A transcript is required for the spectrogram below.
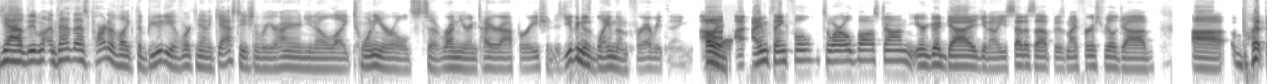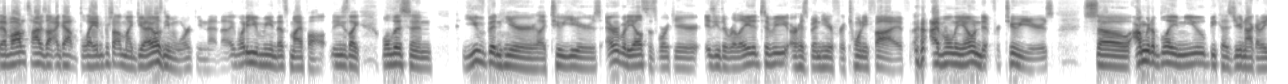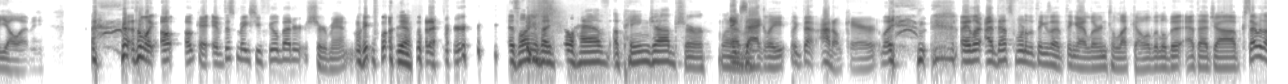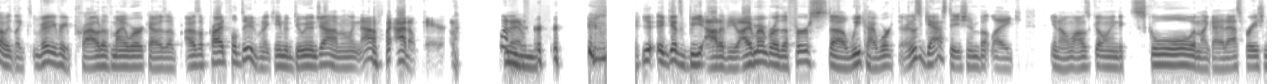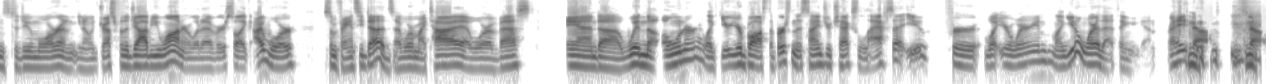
Yeah, the, that that's part of like the beauty of working at a gas station where you're hiring, you know, like 20 year olds to run your entire operation is you can just blame them for everything. Oh, Uh, yeah. I, I'm thankful to our old boss, John. You're a good guy. You know, you set us up. It was my first real job. Uh, but the amount of times I got blamed for something, I'm like, dude, I wasn't even working that night. What do you mean that's my fault? And he's like, well, listen, you've been here like two years. Everybody else that's worked here is either related to me or has been here for 25. I've only owned it for two years. So I'm going to blame you because you're not going to yell at me. And I'm like, oh, okay. If this makes you feel better, sure, man. Like, Yeah. whatever. As long as I still have a paying job, sure. Whatever. Exactly. Like that. I don't care. Like, I, lear- I that's one of the things I think I learned to let go a little bit at that job because I was always like very, very proud of my work. I was a, I was a prideful dude when it came to doing a job. I'm like, now I'm like, I don't care. Whatever. Y- it gets beat out of you. I remember the first uh, week I worked there, and it was a gas station, but like, you know, I was going to school and like I had aspirations to do more and, you know, dress for the job you want or whatever. So, like, I wore some fancy duds. I wore my tie, I wore a vest. And uh, when the owner, like your your boss, the person that signs your checks, laughs at you for what you're wearing, like you don't wear that thing again, right? No. No.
